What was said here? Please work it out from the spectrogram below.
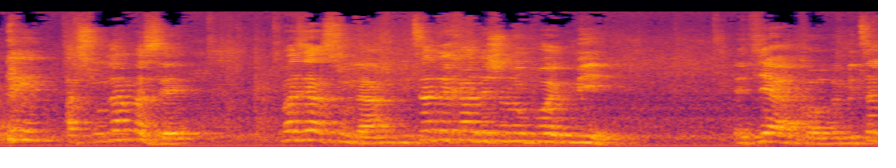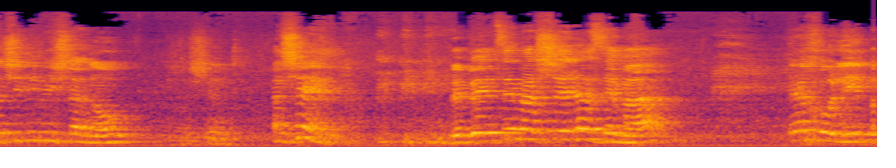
אומרים, הסולם הזה, מה זה הסולם? מצד אחד יש לנו פה את מי? את יעקב, ומצד שני יש לנו? השם. השם. ובעצם השאלה זה מה? איך עולים.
